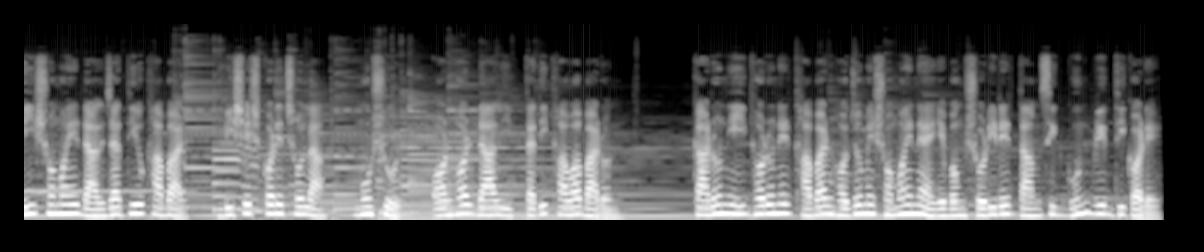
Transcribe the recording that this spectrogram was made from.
এই সময়ে ডালজাতীয় খাবার, বিশেষ করে ছোলা, মসুর অরহর ডাল ইত্যাদি খাওয়া বারণ। কারণ এই ধরনের খাবার হজমে সময় নেয় এবং শরীরের তামসিক গুণ বৃদ্ধি করে।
